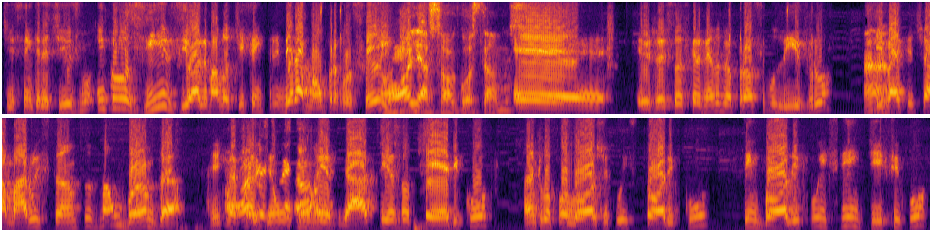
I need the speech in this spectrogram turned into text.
de sincretismo, inclusive, olha uma notícia em primeira mão para vocês. Olha só, gostamos. É, eu já estou escrevendo meu próximo livro, ah. que vai se chamar Os Santos na Umbanda. A gente vai olha fazer um, um resgate esotérico, antropológico, histórico, simbólico e científico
